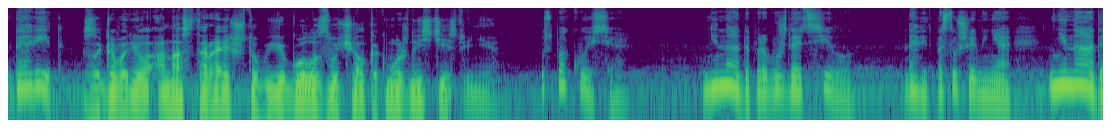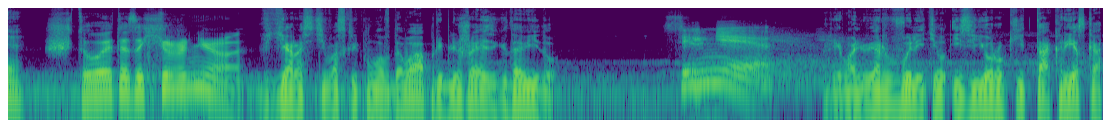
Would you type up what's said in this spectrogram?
Давид, — заговорила она, стараясь, чтобы ее голос звучал как можно естественнее. «Успокойся. Не надо пробуждать силу. Давид, послушай меня. Не надо!» «Что это за херня?» В ярости воскликнула вдова, приближаясь к Давиду. «Сильнее!» Револьвер вылетел из ее руки так резко,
